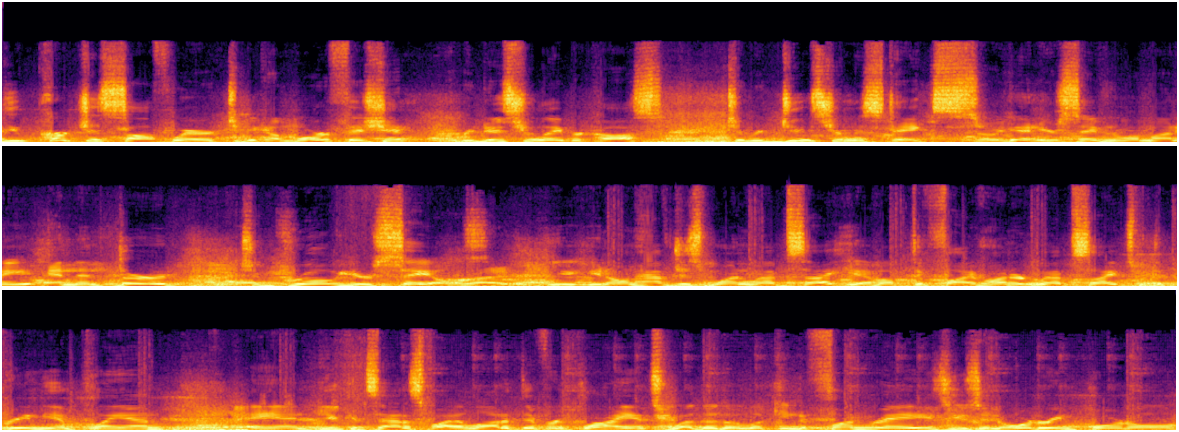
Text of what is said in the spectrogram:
you purchase software to become more efficient, reduce your labor costs, to reduce your mistakes, so again, you're saving more money, and then third, to grow your sales. Right. You, you don't have just one website, you have up to 500 websites with the premium plan, and you can satisfy a lot of different clients, whether they're looking to fundraise, use an ordering portal,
